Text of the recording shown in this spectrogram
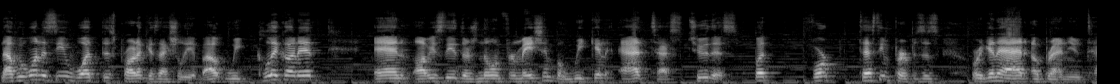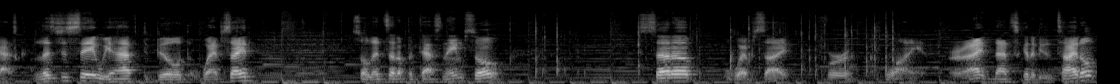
Now, if we want to see what this product is actually about, we click on it and obviously there's no information, but we can add text to this. But for testing purposes, we're gonna add a brand new task. Let's just say we have to build a website. So let's set up a task name. So set up website for client. All right, that's gonna be the title,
